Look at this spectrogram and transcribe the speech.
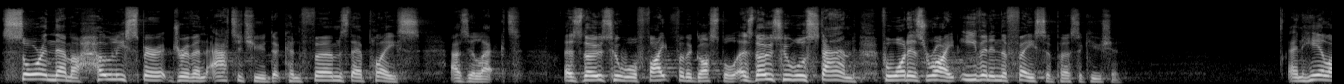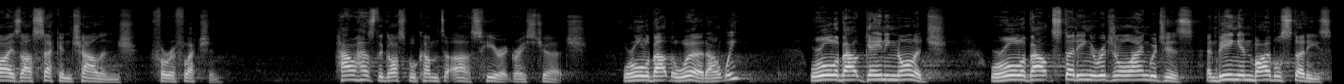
saw in them a Holy Spirit driven attitude that confirms their place as elect, as those who will fight for the gospel, as those who will stand for what is right, even in the face of persecution. And here lies our second challenge for reflection. How has the gospel come to us here at Grace Church? We're all about the word, aren't we? We're all about gaining knowledge. We're all about studying original languages and being in Bible studies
